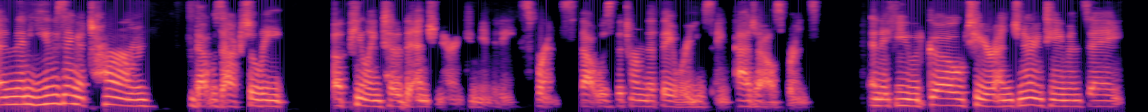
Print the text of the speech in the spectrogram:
And then using a term that was actually appealing to the engineering community, sprints. That was the term that they were using, agile sprints. And if you would go to your engineering team and say,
